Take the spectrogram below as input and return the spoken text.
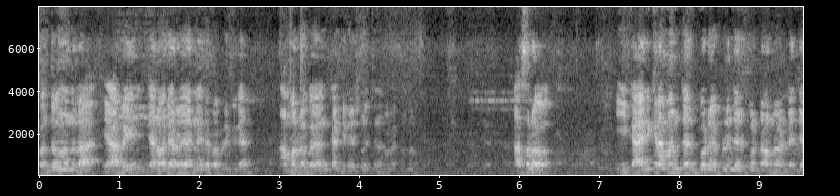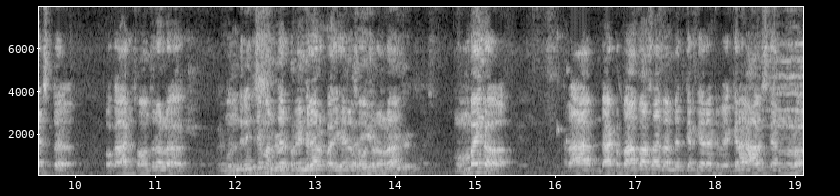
పంతొమ్మిది వందల యాభై జనవరి ఇరవై ఆరుని రిపబ్లిక్గా అమల్లో కంటిన్యూషన్ వచ్చిందనమాట మనకి. అసలు ఈ కార్యక్రమాన్ని జరుపుకోవడం ఎప్పుడు జరుపుకుంటా ఉన్నాం అంటే జస్ట్ ఒక ఆరు సంవత్సరాల ముందు నుంచి మనం జరుపు రెండు వేల పదిహేను సంవత్సరంలో ముంబైలో రా డాక్టర్ బాబాసాహెబ్ అంబేద్కర్ గారి విగ్రహ ఆవిష్కరణలో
